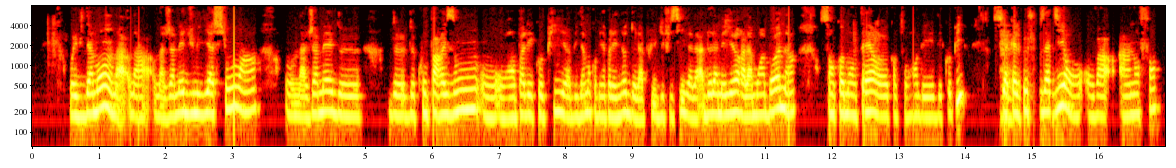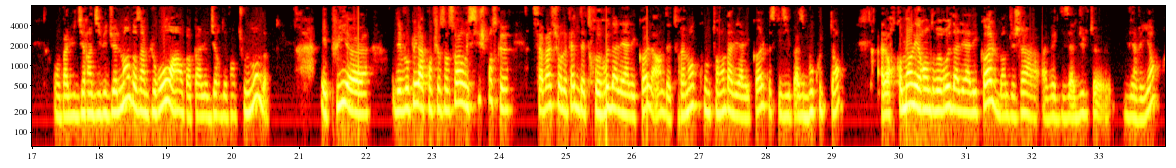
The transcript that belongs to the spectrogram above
Bon, évidemment, on n'a on a, on a jamais d'humiliation, hein, on n'a jamais de, de, de, comparaison, on, on rend pas les copies, évidemment, qu'on vient pas les notes de la plus difficile à la, de la meilleure à la moins bonne, hein, sans commentaire euh, quand on rend des, des copies. S'il y a quelque chose à dire, on, on, va à un enfant, on va lui dire individuellement dans un bureau, hein, on va pas le dire devant tout le monde. Et puis euh, développer la confiance en soi aussi, je pense que ça va sur le fait d'être heureux d'aller à l'école, hein, d'être vraiment content d'aller à l'école parce qu'ils y passent beaucoup de temps. Alors comment les rendre heureux d'aller à l'école? Ben déjà avec des adultes euh, bienveillants.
